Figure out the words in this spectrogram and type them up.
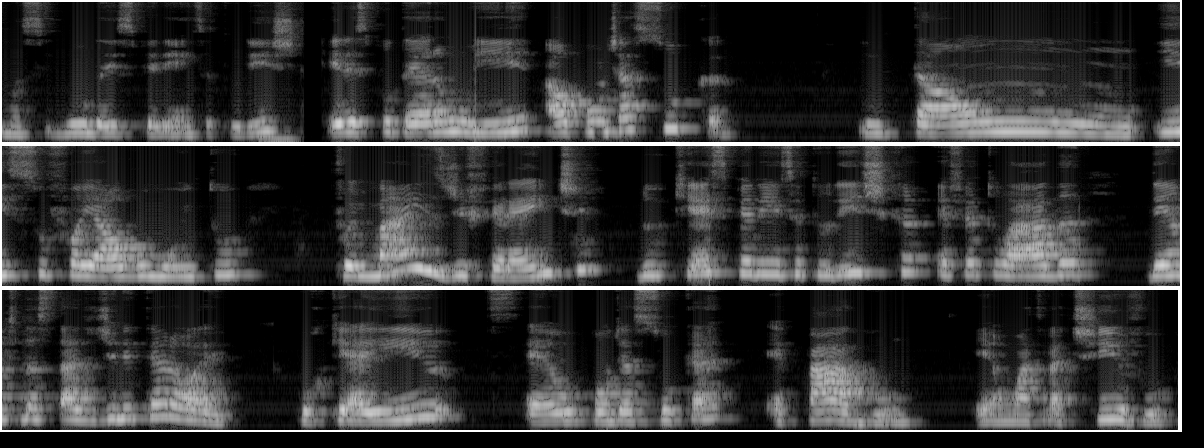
uma segunda experiência turística, eles puderam ir ao Pão de Açúcar. Então, isso foi algo muito foi mais diferente do que a experiência turística efetuada dentro da cidade de Niterói, porque aí é, o Pão de Açúcar é pago, é um atrativo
